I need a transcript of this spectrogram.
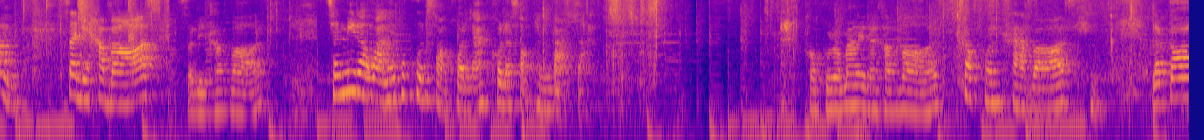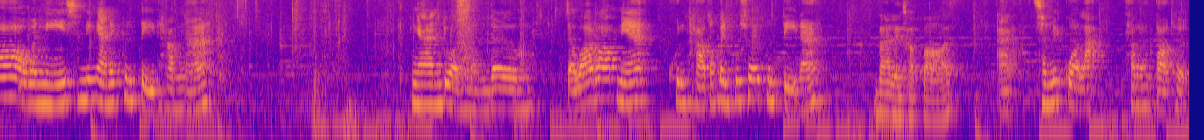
น สวัสดีค่ะบอส สวัสดีครับบอส ฉันมีรางวัลให้พวกคุณสองคนนะ คนละ 2,000 บาทจ้ะ ขอบคุณมากๆเลยนะครับบอส ขอบคุณค่ะบอส แล้วก็วันนี้ฉันมีงานให้คุณตีทำนะ งานด่วนเหมือนเดิม แต่ว่ารอบเนี้ย คุณพาวต้องเป็นผู้ช่วยคุณตีนะ ได้เลยครับบอส อะ ฉันไม่กลัวละทำงานต่อเถอะ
